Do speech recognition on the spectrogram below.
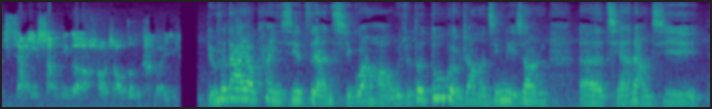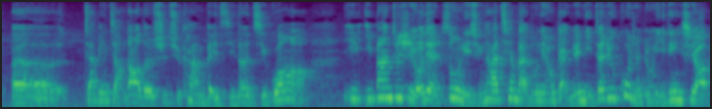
响应上帝的号召都可以。比如说，大家要看一些自然奇观哈，我觉得都会有这样的经历。像，呃，前两期呃嘉宾讲到的是去看北极的极光啊，一一般就是有点众里寻他千百度那种感觉。你在这个过程中一定是要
